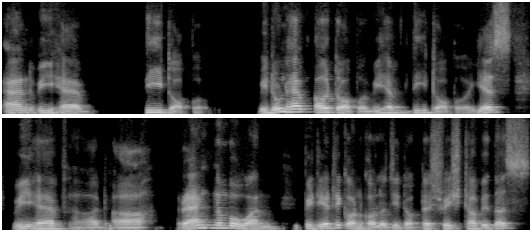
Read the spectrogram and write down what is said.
and we have the topper. We don't have a topper, we have the topper. Yes, we have uh, uh, rank number one, pediatric oncology, Dr. Shreshtha with us.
